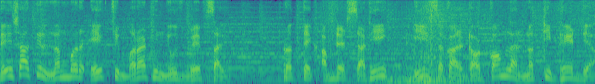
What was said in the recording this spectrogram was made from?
देशातील नंबर एक ची मराठी न्यूज वेबसाईट. प्रत्येक अपडेटसाठी ई सकाळ डॉट कॉम ला नक्की भेट द्या.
